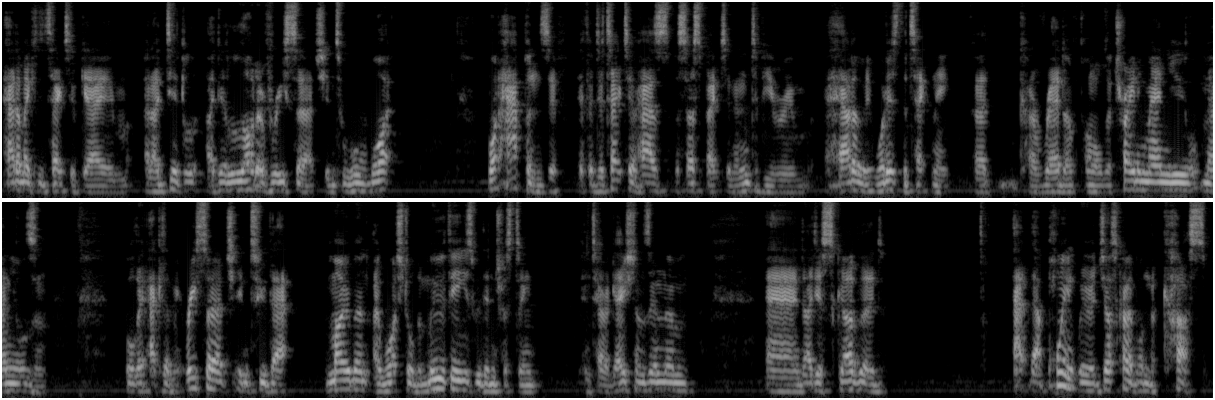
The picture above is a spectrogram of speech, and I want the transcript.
how to make a detective game, and I did I did a lot of research into well, what what happens if, if a detective has a suspect in an interview room? How do we, what is the technique? Uh, kind of read up on all the training manual manuals and all the academic research into that moment. I watched all the movies with interesting interrogations in them. And I discovered at that point, we were just kind of on the cusp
